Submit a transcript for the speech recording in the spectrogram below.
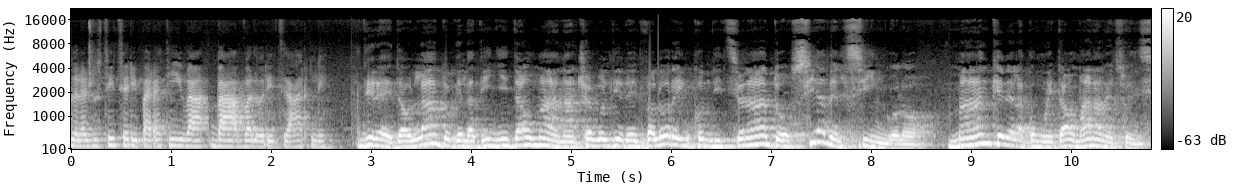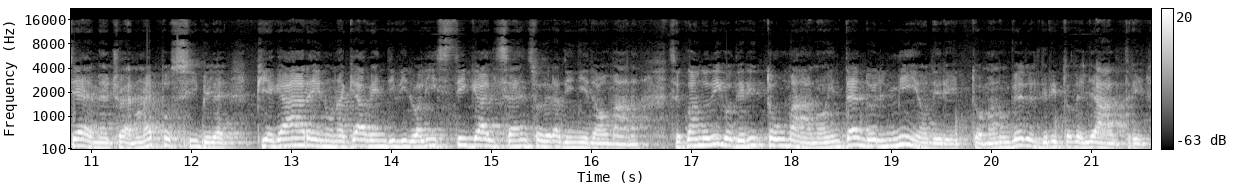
della giustizia riparativa va a valorizzarli? Direi da un lato che la dignità umana, cioè vuol dire il valore incondizionato sia del singolo ma anche della comunità umana nel suo insieme, cioè non è possibile piegare in una chiave individualistica il senso della dignità umana. Se quando dico diritto umano intendo il mio diritto, ma non vedo il diritto degli altri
